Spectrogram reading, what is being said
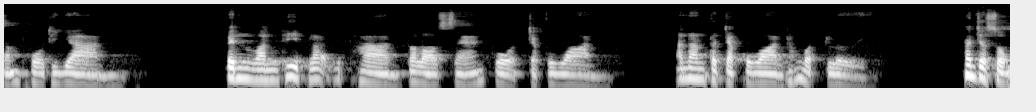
สัมโพธิญาณ เป็นวันที่พระนิพพานตลอดแสนโกฏจักรวาล อนันตจักรวาลทั้งหมดเลย ท่านจะส่ง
